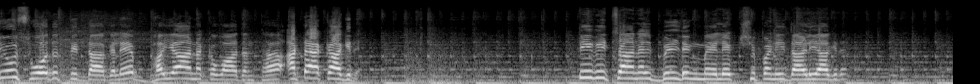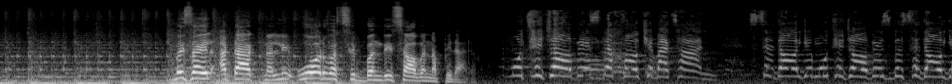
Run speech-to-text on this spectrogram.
ನ್ಯೂಸ್ ಓದುತ್ತಿದ್ದಾಗಲೇ ಭಯಾನಕವಾದಂತಹ ಅಟ್ಯಾಕ್ ಆಗಿದೆ. ಟಿವಿ ಚಾನೆಲ್ ಬಿಲ್ಡಿಂಗ್ ಮೇಲೆ ಕ್ಷಿಪಣಿ ದಾಳಿಯಾಗಿದೆ ಮಿಸೈಲ್ ಅಟ್ಯಾಕ್ನಲ್ಲಿ ಓರ್ವ ಸಿಬ್ಬಂದಿ ಸಾವನ್ನಪ್ಪಿದ್ದಾರೆ متجاوز به خاک وطن صدای متجاوز به صدای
